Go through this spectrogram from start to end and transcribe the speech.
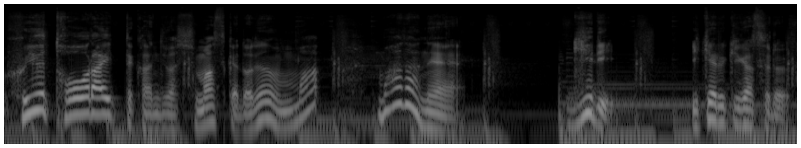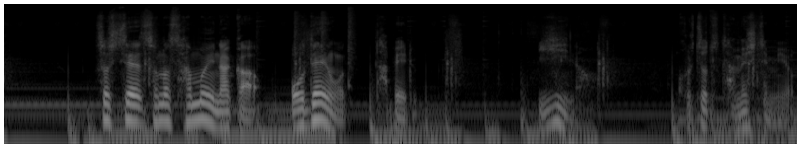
冬到来って感じはしますけどでもままだねギリいける気がする。そしてその寒い中おでんを食べる。いいな。これちょっと試してみよう。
